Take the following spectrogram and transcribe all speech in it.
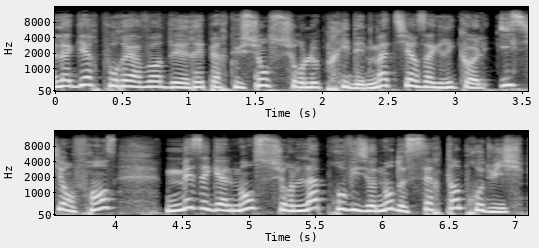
La guerre pourrait avoir des répercussions sur le prix des matières agricoles ici en France, mais également sur l'approvisionnement de certains produits.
